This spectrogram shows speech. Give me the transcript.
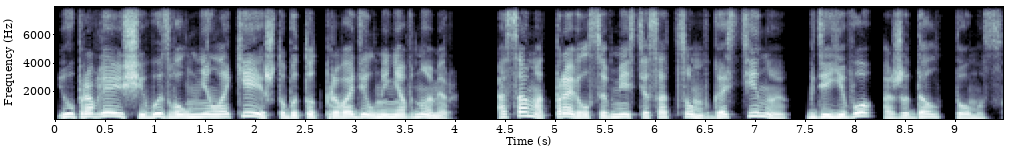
И управляющий вызвал мне лакея, чтобы тот проводил меня в номер, а сам отправился вместе с отцом в гостиную, где его ожидал Томас.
